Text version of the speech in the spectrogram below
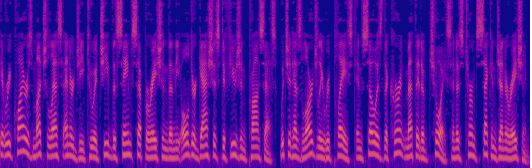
It requires much less energy to achieve the same separation than the older gaseous diffusion process, which it has largely replaced and so is the current method of choice and is termed second generation.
